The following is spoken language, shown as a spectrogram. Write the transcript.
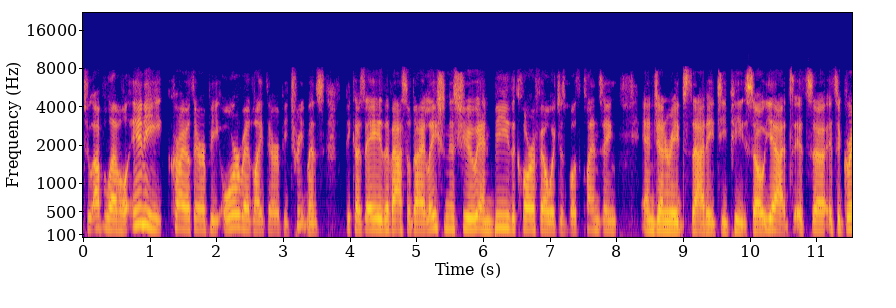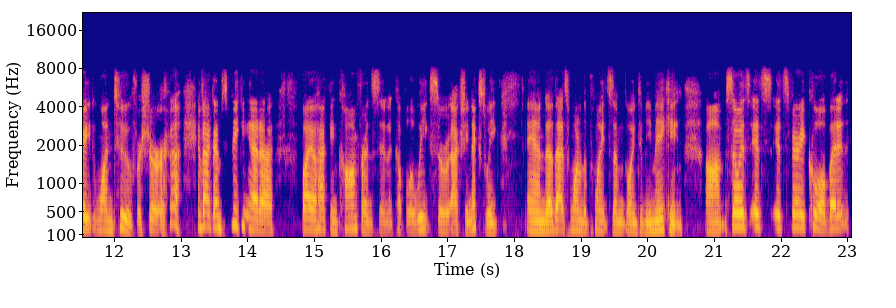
to uplevel any cryotherapy or red light therapy treatments because a the vasodilation issue and b the chlorophyll which is both cleansing and generates that ATP. So yeah, it's it's a it's a great one too for sure. In fact, I'm speaking at a biohacking conference in a couple of weeks or actually next week and uh, that's one of the points I'm going to be making. Um, so it's it's it's very cool. But it,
